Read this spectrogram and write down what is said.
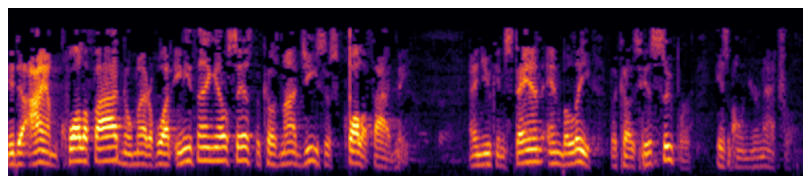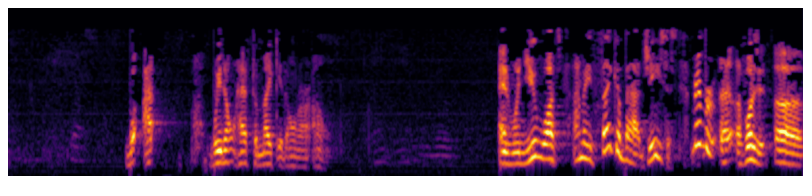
I am qualified no matter what anything else says because my Jesus qualified me. And you can stand and believe because His super is on your natural. Well, I, we don't have to make it on our own. And when you watch, I mean, think about Jesus. Remember, uh, what is it? Uh,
